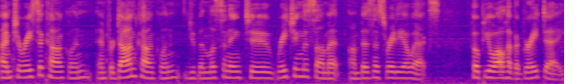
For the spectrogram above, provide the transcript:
I'm Teresa Conklin, and for Don Conklin, you've been listening to Reaching the Summit on Business Radio X. Hope you all have a great day.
